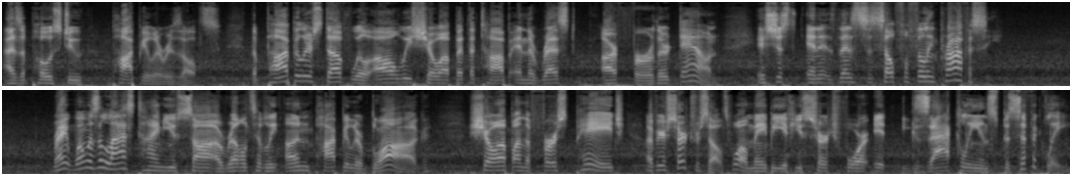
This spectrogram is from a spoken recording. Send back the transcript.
as opposed to popular results. The popular stuff will always show up at the top and the rest are further down. It's just, and it's, then it's a self fulfilling prophecy right? When was the last time you saw a relatively unpopular blog show up on the first page of your search results? Well, maybe if you search for it exactly and specifically.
